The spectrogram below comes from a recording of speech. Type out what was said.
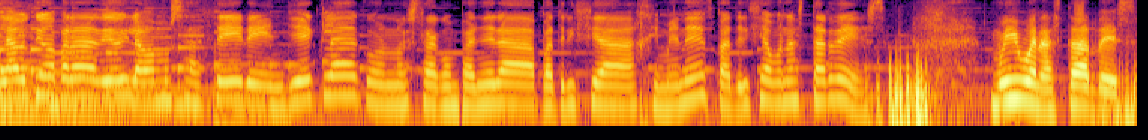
La última parada de hoy la vamos a hacer en Yecla con nuestra compañera Patricia Jiménez. Patricia, buenas tardes. Muy buenas tardes.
